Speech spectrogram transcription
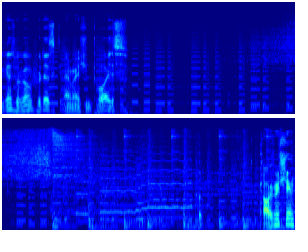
I guess we're going for this animation twice. Coffee machine?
